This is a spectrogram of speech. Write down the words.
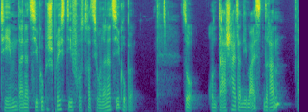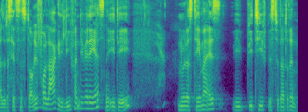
Themen deiner Zielgruppe sprichst, die Frustration deiner Zielgruppe. So, und da scheitern die meisten dran. Also das ist jetzt eine Storyvorlage, die liefern die wir dir jetzt, eine Idee. Nur das Thema ist, wie, wie tief bist du da drin?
